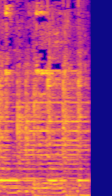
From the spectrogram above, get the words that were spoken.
Thank you.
